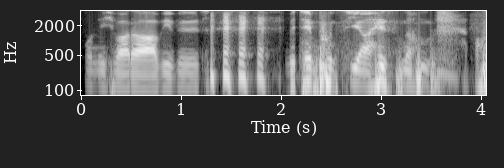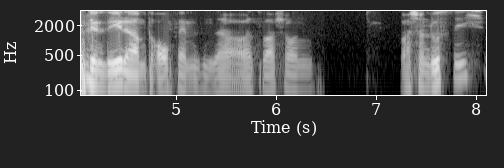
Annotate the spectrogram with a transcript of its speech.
und ich war da wie wild mit dem Punziereisen am, auf den Leder am draufwemsen. Ne? Aber es war schon, war schon lustig.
